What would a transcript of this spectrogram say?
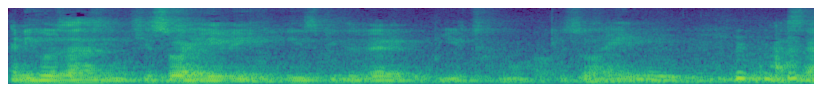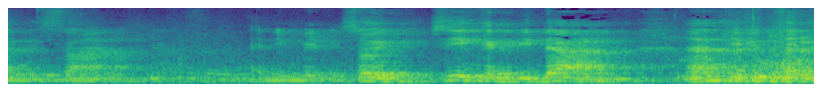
and he was asking Kiswahili. He speaks very beautiful Kiswahili. Asante sana. And he made it. So see, it can be done. Huh? If you can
